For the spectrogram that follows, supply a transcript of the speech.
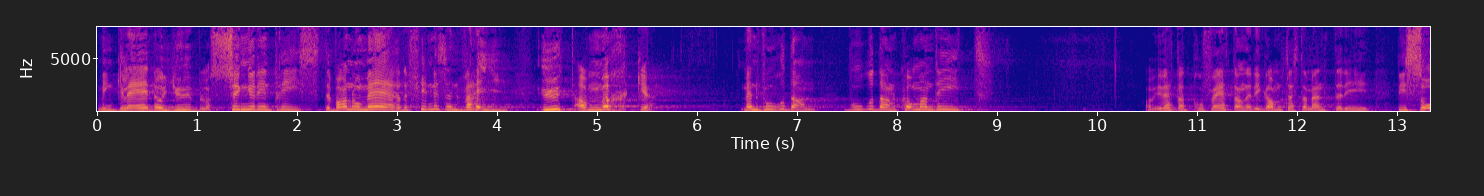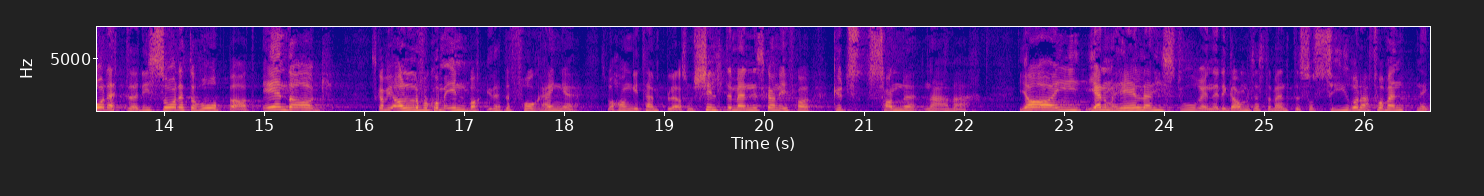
Min glede og jubel og synge din pris. Det var noe mer. Det finnes en vei ut av mørket. Men hvordan? Hvordan kom han dit? Og Vi vet at profetene i Det gamle testamentet de, de, så dette de så dette håpet. At en dag skal vi alle få komme inn bak dette forhenget som hang i tempelet, som skilte menneskene fra Guds sanne nærvær. Ja, i, Gjennom hele historien i Det gamle testamentet så syrer det forventning.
